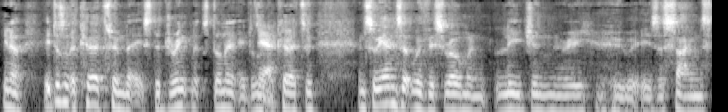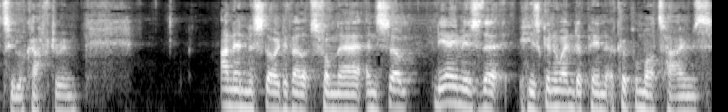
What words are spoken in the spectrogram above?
You know, it doesn't occur to him that it's the drink that's done it. It doesn't Yeah. occur to, him. and so he ends up with this Roman legionary who is assigned to look after him and then the story develops from there. And so the aim is that he's going to end up in a couple more times.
